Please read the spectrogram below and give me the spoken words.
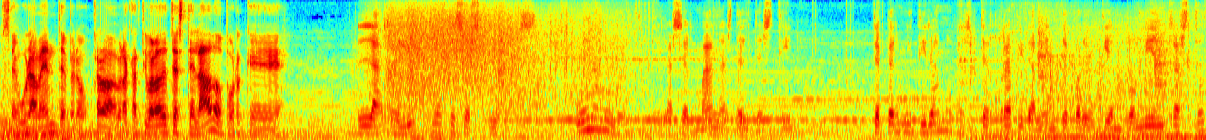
Seguramente, pero claro, habrá que activarlo de testelado porque... La reliquia que sostienes, un amuleto de las hermanas del destino, te permitirá moverte rápidamente por el tiempo mientras todo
